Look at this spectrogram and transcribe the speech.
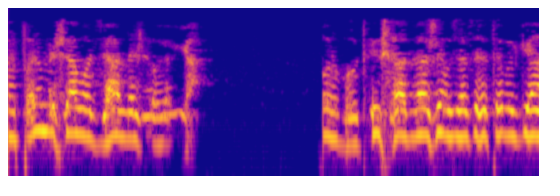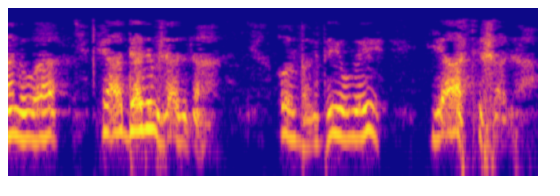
और परम विश्राम और जानने से होगा ज्ञान। और भौतिक साधना से मुझे तब ज्ञान हुआ, ये आध्यात्मिक साधना। और भक्ति हो गई, ये आस्तिक साधना।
